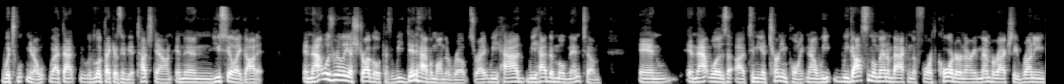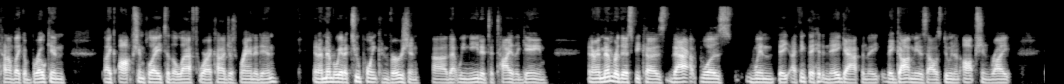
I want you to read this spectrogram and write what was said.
which you know at that would look like it was going to be a touchdown and then UCLA got it and that was really a struggle because we did have them on the ropes right? We had we had the momentum and and that was uh, to me a turning point. Now we we got some momentum back in the fourth quarter and i remember actually running kind of like a broken like option play to the left where i kind of just ran it in. And i remember we had a two point conversion uh, that we needed to tie the game. And i remember this because that was when they i think they hit an a gap and they they got me as i was doing an option right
